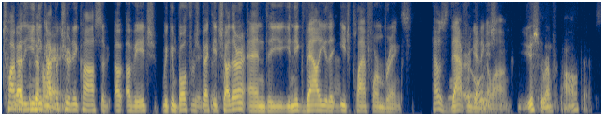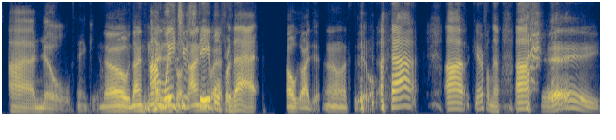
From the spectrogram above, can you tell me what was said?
talk about the unique opportunity costs of, of, of each. We can both respect each other and the unique value that Yeah. each platform brings. How's that for Oh, getting you should- along? You should run for politics. Uh no, thank you. No, not, not I'm way too stable US. for that. Oh God, yeah. No, that's debatable. uh careful now. Uh hey,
